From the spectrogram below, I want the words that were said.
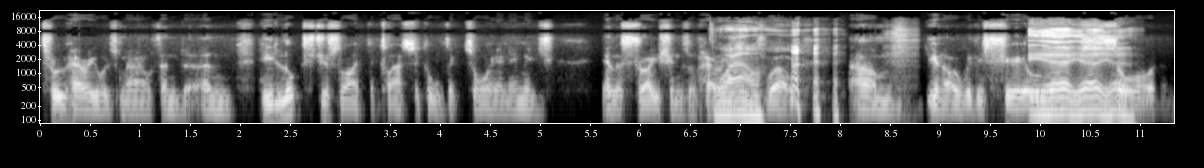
through Hereward's mouth, and and he looks just like the classical Victorian image illustrations of Hereward Wow. as well. um, you know, with his shield, Yeah, and his yeah, yeah. sword, and,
